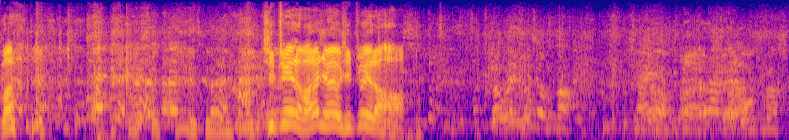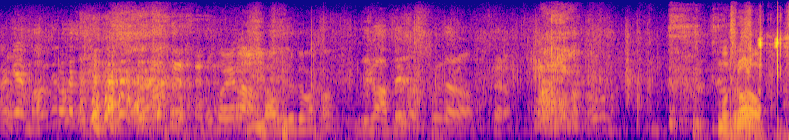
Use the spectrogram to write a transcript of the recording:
말 집중해라 말하지 말고 집중해라. 나 어디로 들어갈까? 뭐 들어가라고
